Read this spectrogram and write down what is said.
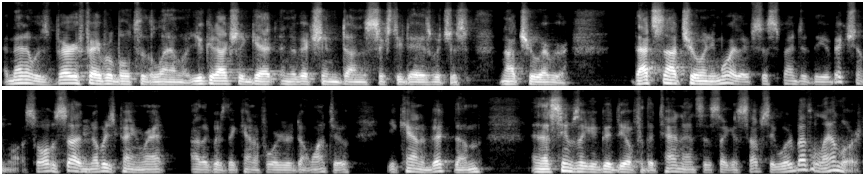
And then it was very favorable to the landlord. You could actually get an eviction done in 60 days, which is not true everywhere. That's not true anymore. They've suspended the eviction law. So all of a sudden, nobody's paying rent either because they can't afford it or don't want to. You can't evict them. And that seems like a good deal for the tenants. It's like a subsidy. What about the landlord?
